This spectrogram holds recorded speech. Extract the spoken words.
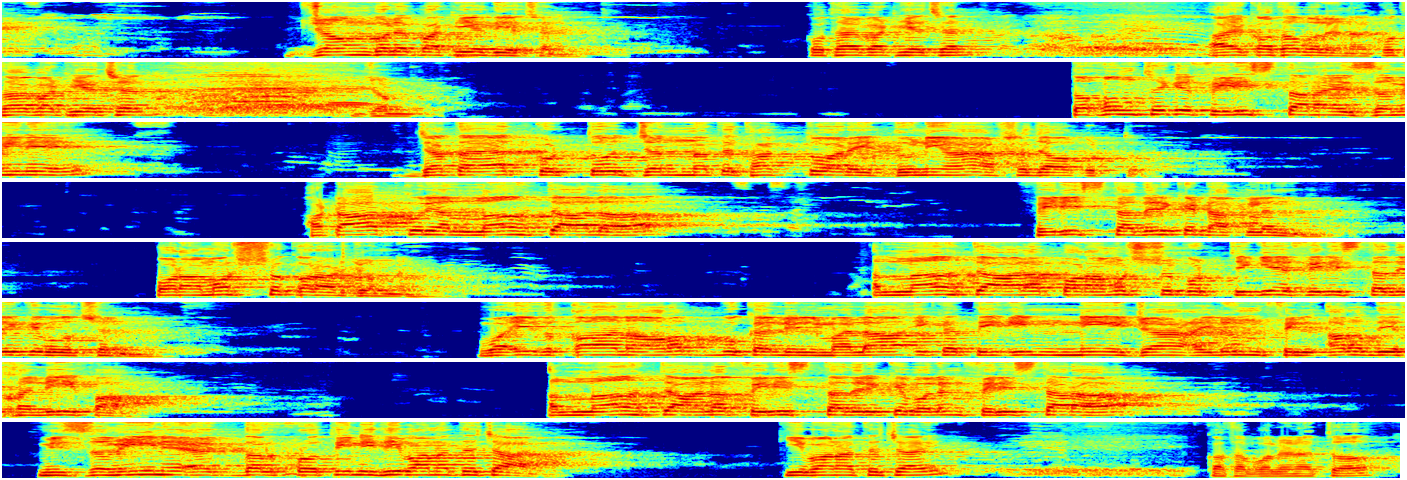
জঙ্গলে পাঠিয়ে দিয়েছেন। কোথায় পাঠিয়েছেন? আয় কথা বলে না, কোথায় পাঠিয়েছেন? জঙ্গলে। তখন থেকে ফিরিস্তানায় জমিনে যাতায়াত করত, জান্নাতে থাকতো আর এই দুনিয়ায় আসা যাওয়া করত। হঠাৎ করে আল্লাহ তাআলা ফেরিস তাদেরকে ডাকলেন পরামর্শ করার জন্য আল্লাহ তাআলা পরামর্শ করতে গিয়ে ফেরিস্তাদেরকে বলছেন وَإِذْ قَالَ رَبُّكَ لِلْمَلَائِكَةِ إِنِّي جَاعِلٌ فِي الْأَرْضِ خَلِيفَةً আল্লাহ তাআলা ফেরিস্তাদেরকে বলেন ফেরিস্তারা আমি জমিনে একদল প্রতিনিধি বানাতে চায় কি বানাতে চাই? কথা বলে না তো।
